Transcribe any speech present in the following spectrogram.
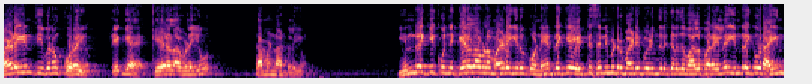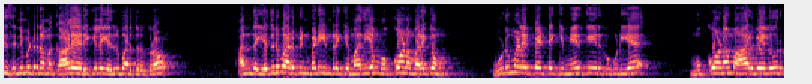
மழையின் தீவிரம் குறையும். எங்கே கேரளாவிலையும் தமிழ்நாட்டிலையும். இன்றைக்கு கொஞ்சம் கேரளாவில் மழை இருக்கும். நேற்றைக்கே எட்டு சென்டிமீட்டர் மழை பொழிந்திருக்கிறது வால்பாறையில். இன்றைக்கு ஒரு ஐந்து சென்டிமீட்டர் நம்ம காலை அறிக்கையில் எதிர்பார்த்திருக்கிறோம். அந்த எதிர்பார்ப்பின்படி இன்றைக்கு மதியம் முக்கோணம் வரைக்கும் உடுமலைப்பேட்டைக்கு மேற்கே இருக்கக்கூடிய முக்கோணம் ஆர்வேலூர்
